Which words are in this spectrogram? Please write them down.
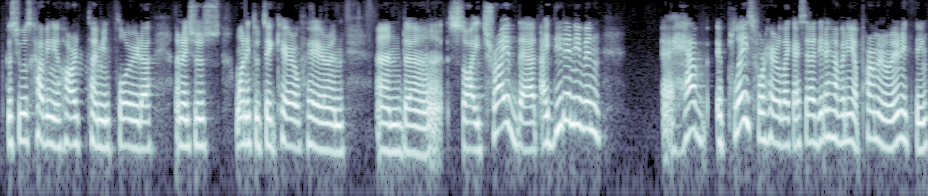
because she was having a hard time in Florida and I just wanted to take care of her and and uh, so I tried that. I didn't even have a place for her. Like I said, I didn't have any apartment or anything.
